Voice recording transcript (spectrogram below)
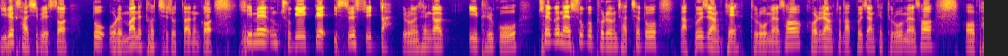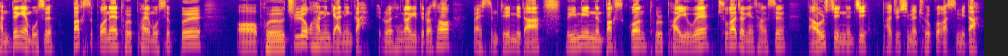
241선 또 오랜만에 터치해줬다는 것. 힘의 응축이 꽤 있을 수 있다. 이런 생각 이 들고 최근에 수급 흐름 자체도 나쁘지 않게 들어오면서 거래량도 나쁘지 않게 들어오면서 어, 반등의 모습 박스권의 돌파의 모습을 어, 보여주려고 하는 게 아닌가 이런 생각이 들어서 말씀드립니다. 의미 있는 박스권 돌파 이후에 추가적인 상승 나올 수 있는지 봐주시면 좋을 것 같습니다.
